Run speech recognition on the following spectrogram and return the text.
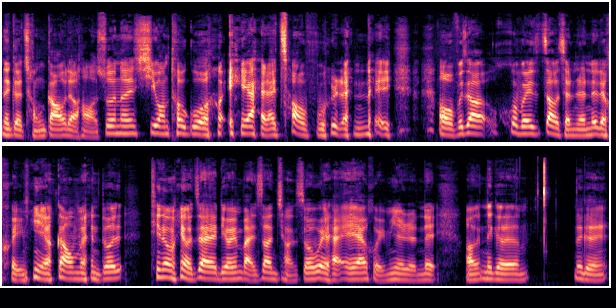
那个崇高的哈，说呢，希望透过 AI 来造福人类。哦，我不知道会不会造成人类的毁灭啊？看我们很多听众朋友在留言板上讲说，未来 AI 毁灭人类。哦，那个那个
